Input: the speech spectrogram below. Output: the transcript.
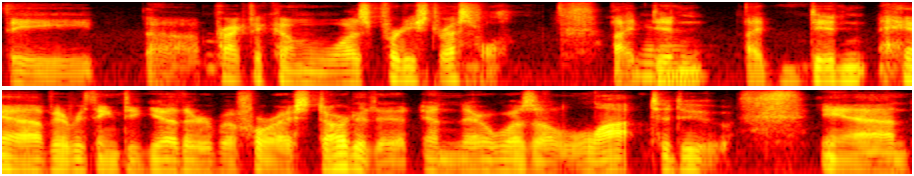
the uh, practicum was pretty stressful. I yeah. didn't I didn't have everything together before I started it, and there was a lot to do, and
